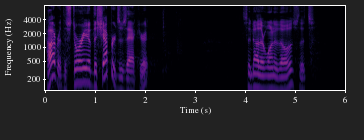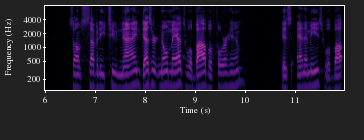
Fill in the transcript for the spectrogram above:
However, the story of the shepherds is accurate. It's another one of those that's Psalm 72 9. Desert nomads will bow before him, his enemies will bow,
